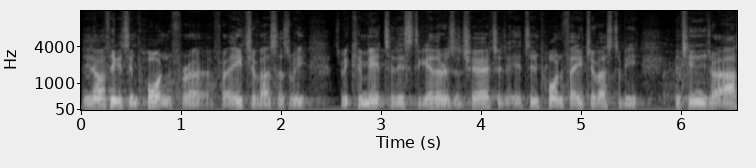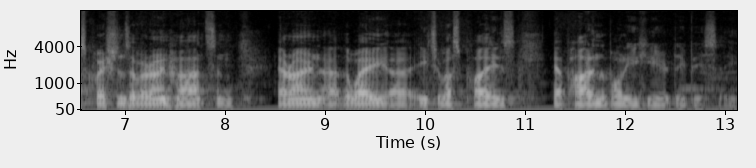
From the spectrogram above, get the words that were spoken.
You know, I think it's important for, for each of us as we, as we commit to this together as a church, it, it's important for each of us to be continuing to ask questions of our own hearts and our own, uh, the way uh, each of us plays our part in the body here at DPC.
